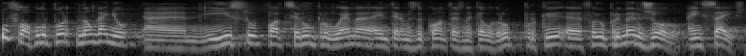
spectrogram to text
O Flóculo Porto não ganhou. Uh, e isso pode ser um problema em termos de contas naquele grupo, porque uh, foi o primeiro jogo em seis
